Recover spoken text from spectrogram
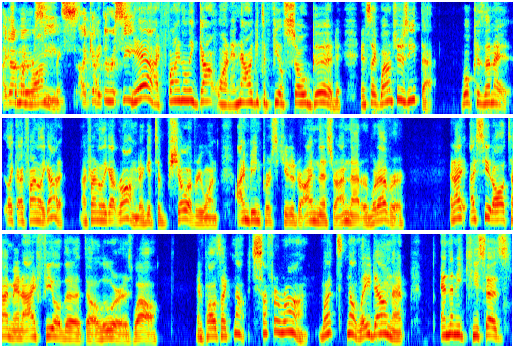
I got someone my wronged me. receipts. I kept I- the receipt. Yeah, I finally got one, and now I get to feel so good. And it's like, why don't you just eat that? Well, because then I like I finally got it. I finally got wronged. I get to show everyone I'm being persecuted, or I'm this, or I'm that, or whatever. And I I see it all the time, man. I feel the the allure as well. And Paul's like, no, suffer wrong. What? No, lay down that. And then he he says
